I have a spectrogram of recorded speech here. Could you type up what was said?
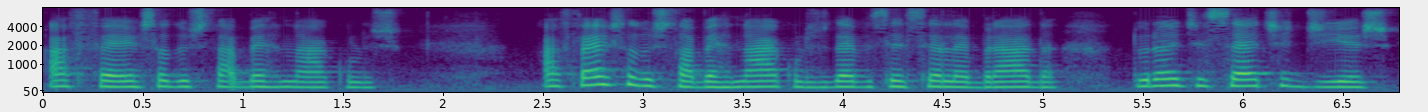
A festa dos tabernáculos. A festa dos tabernáculos deve ser celebrada durante sete dias,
